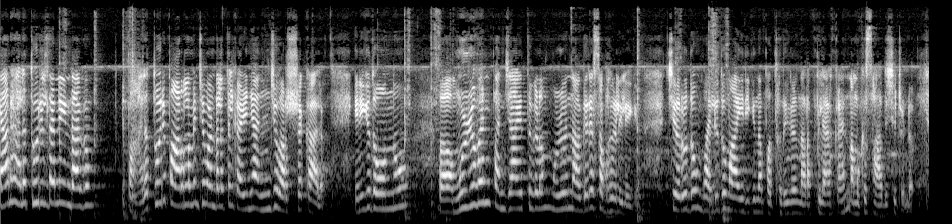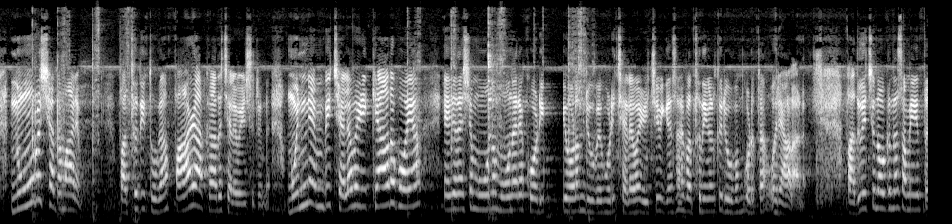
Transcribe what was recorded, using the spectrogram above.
ഞാൻ ആലത്തൂരിൽ തന്നെ ഉണ്ടാകും ആലത്തൂര് പാർലമെന്റ് മണ്ഡലത്തിൽ കഴിഞ്ഞ അഞ്ചു വർഷക്കാലം എനിക്ക് തോന്നുന്നു മുഴുവൻ പഞ്ചായത്തുകളും മുഴുവൻ നഗരസഭകളിലേക്കും ചെറുതും വലുതുമായിരിക്കുന്ന പദ്ധതികൾ നടപ്പിലാക്കാൻ നമുക്ക് സാധിച്ചിട്ടുണ്ട്. നൂറ് ശതമാനം പദ്ധതി തുക പാഴാക്കാതെ ചെലവഴിച്ചിട്ടുണ്ട്. മുൻ എം പി ചെലവഴിക്കാതെ പോയ ഏകദേശം മൂന്ന് മൂന്നര കോടിയോളം രൂപ കൂടി ചെലവഴിച്ച് വികസന പദ്ധതികൾക്ക് രൂപം കൊടുത്ത ഒരാളാണ്. അപ്പൊ അത് വെച്ച് നോക്കുന്ന സമയത്ത്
